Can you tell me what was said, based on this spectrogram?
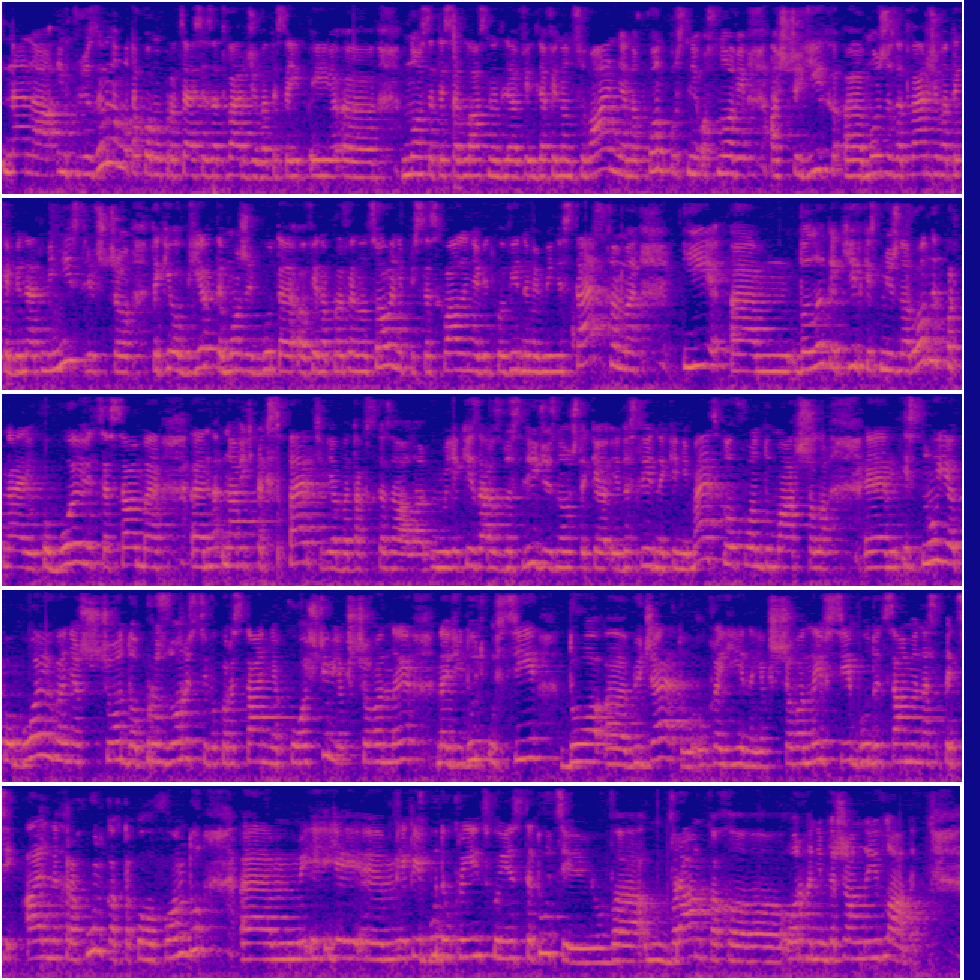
Е, не на інклюзивному такому процесі затверджуватися і, і е, вноситися власне для для фінансування на конкурсній основі, а що їх е, може затверджувати кабінет міністрів, що такі об'єкти можуть бути е, профінансовані після схвалення відповідними міністерствами, і ем, велика кількість міжнародних партнерів побоюються саме е, на- навіть експертів, я би так сказала, які зараз досліджують знову ж таки і дослідники німецького фонду Маршала. Е, існує побоювання щодо прозорості використання коштів, якщо вони надійдуть усі до е, бюджету України, якщо вони всі будуть саме на спеціальних рахунках такого фонду, ем, ем, який буде українською інституцією в, рамках е, органів державної влади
